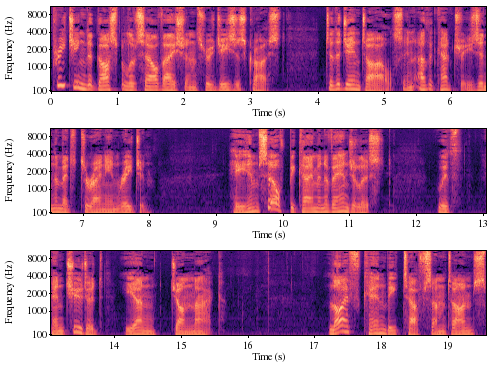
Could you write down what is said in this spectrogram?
preaching the gospel of salvation through Jesus Christ to the Gentiles in other countries in the Mediterranean region. He himself became an evangelist with and tutored young John Mark. Life can be tough sometimes.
